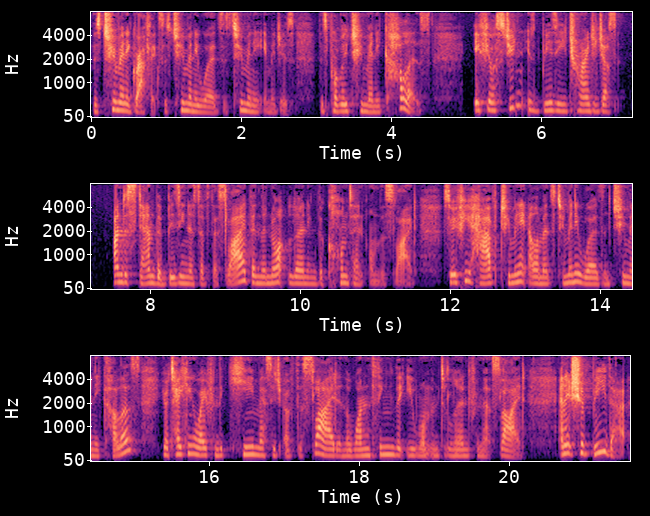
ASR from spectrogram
there's too many graphics, there's too many words, there's too many images, there's probably too many colors if your student is busy trying to just understand the busyness of the slide, then they're not learning the content on the slide. So if you have too many elements, too many words, and too many colors, you're taking away from the key message of the slide and the one thing that you want them to learn from that slide. And it should be that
